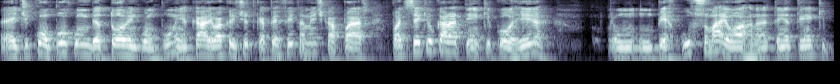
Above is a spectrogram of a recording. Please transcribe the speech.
é, de compor como Beethoven compunha, cara, eu acredito que é perfeitamente capaz. Pode ser que o cara tenha que correr um, um percurso maior, né? tenha, tenha que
